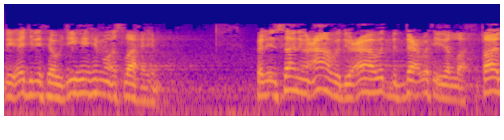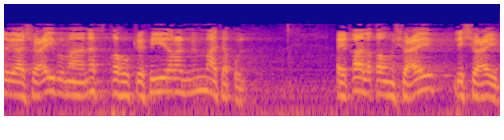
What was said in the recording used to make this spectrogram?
لأجل توجيههم وإصلاحهم. فالإنسان يعاود يعاود بالدعوة إلى الله. قالوا يا شعيب ما نفقه كثيرا مما تقول. أي قال قوم شعيب لشعيب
